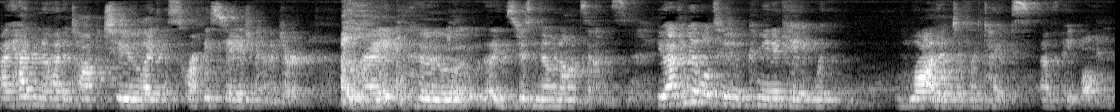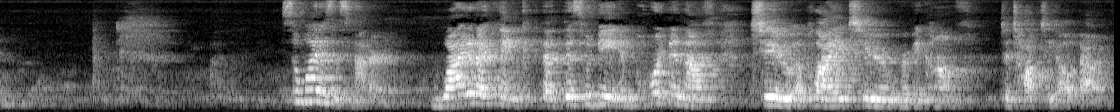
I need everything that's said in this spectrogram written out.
I had to know how to talk to like a scruffy stage manager, right? Who, like, it's just no nonsense. You have to be able to communicate with a lot of different types of people. So why does this matter? Why did I think that this would be important enough to apply to RubyConf to talk to y'all about?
